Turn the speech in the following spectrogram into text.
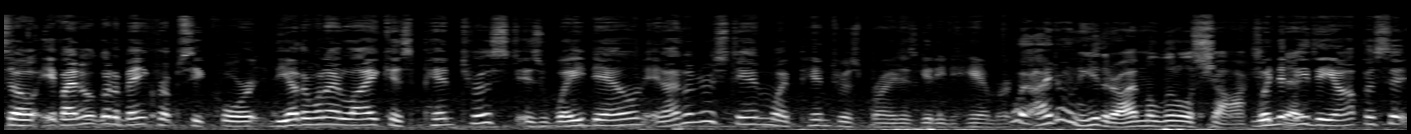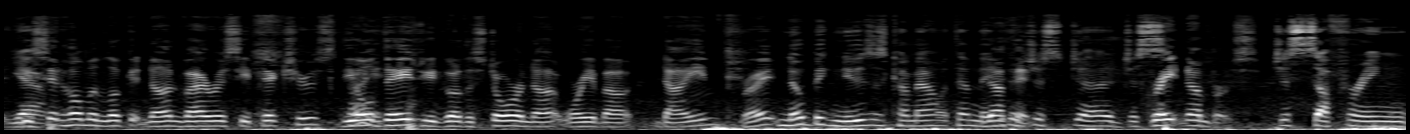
So if I don't go to bankruptcy court, the other one I like is Pinterest is way down, and I don't understand why Pinterest Brian is getting hammered. Well, I don't either. I'm a little shocked. Wouldn't it be the opposite? Yeah. You sit home and look at non-virusy pictures. The old days, you'd go to the store and not worry about dying. Right? no big news has come out with them? Maybe Nothing. they're just uh, just Great numbers. just suffering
